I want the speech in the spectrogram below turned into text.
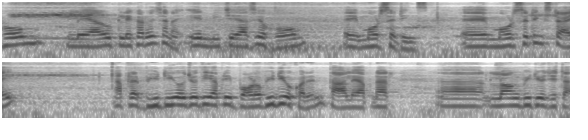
হোম লেআউট লেখা রয়েছে না, এর নিচে আছে হোম এই মোর সেটিংস এই মোর সেটিংসটাই আপনার ভিডিও যদি আপনি বড় ভিডিও করেন, তাহলে আপনার লং ভিডিও যেটা,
